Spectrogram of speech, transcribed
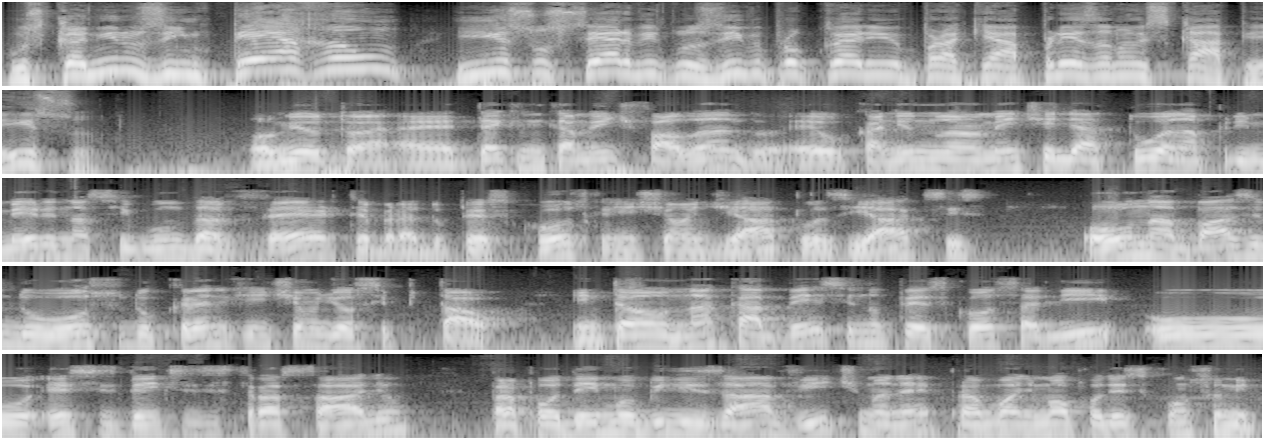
Os caninos enterram e isso serve inclusive para que a presa não escape, é isso? Ô Milton, é, tecnicamente falando, é, o canino normalmente ele atua na primeira e na segunda vértebra do pescoço, que a gente chama de atlas e axis, ou na base do osso do crânio, que a gente chama de occipital. Então, na cabeça e no pescoço ali, o, esses dentes estraçalham para poder imobilizar a vítima, né, para o animal poder se consumir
